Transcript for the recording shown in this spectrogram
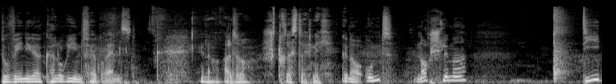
du weniger Kalorien verbrennst. Genau, also stresst euch nicht. Genau, und noch schlimmer, die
